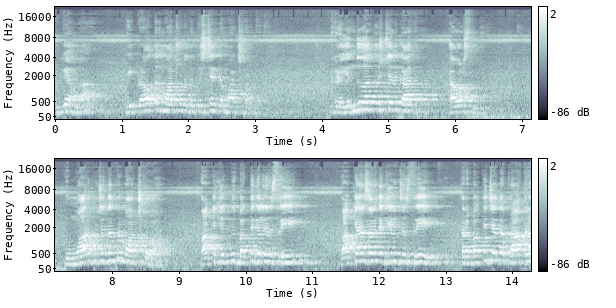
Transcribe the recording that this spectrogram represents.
నువ్వే అమ్మా నీ ప్రవర్తన మార్చుకుంటుంది క్రిస్టియన్గా మార్చడం ఇక్కడ హిందువా క్రిస్టియన్ కాదు కావాల్సింది. నువ్వు మార్పు చెందంతా మార్చుకోవాలి. వాక్యం చెప్తుంది భక్తి కలిగిన స్త్రీ వాక్యానుసారంగా జీవించిన స్త్రీ తన భక్తి చేత ప్రార్థన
